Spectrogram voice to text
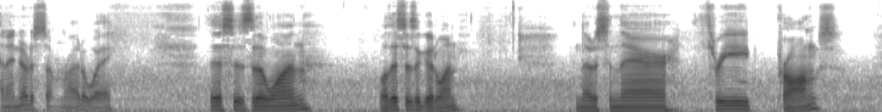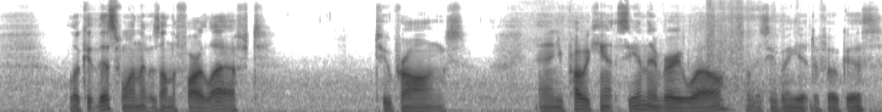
and I noticed something right away. This is the one, well, this is a good one. Notice in there, three prongs. Look at this one that was on the far left, two prongs. And you probably can't see in there very well. Let me see if I can get it to focus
